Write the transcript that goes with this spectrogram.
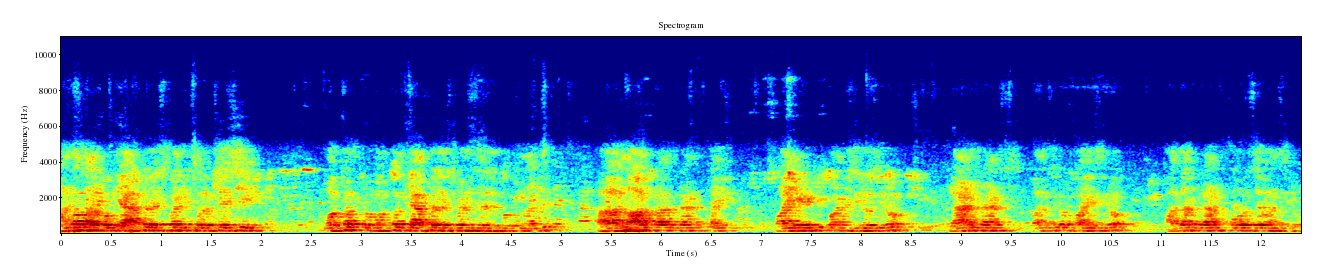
అందులో మనకు క్యాపిటల్ ఎక్స్పెండిచర్ వచ్చేసి మొత్తం మొత్తం క్యాపిటల్ ఎక్స్పెండిచర్ జరిగిపోతుంది non plan grant five five eighty point zero zero plan grants one zero five zero other grant four seven zero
